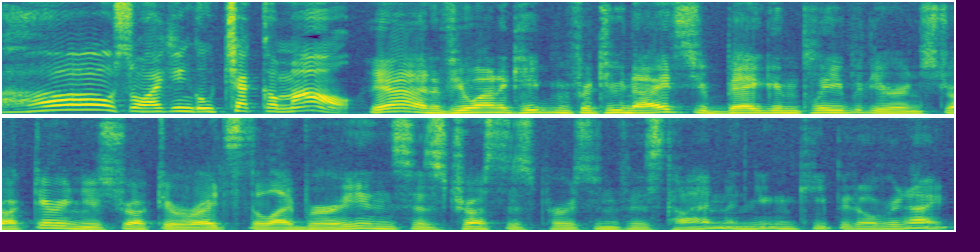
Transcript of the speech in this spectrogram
Oh, so I can go check them out. Yeah, and if you want to keep them for two nights, you beg and plead with your instructor, and your instructor writes the librarian and says, "Trust this person for this time," and you can keep it overnight.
